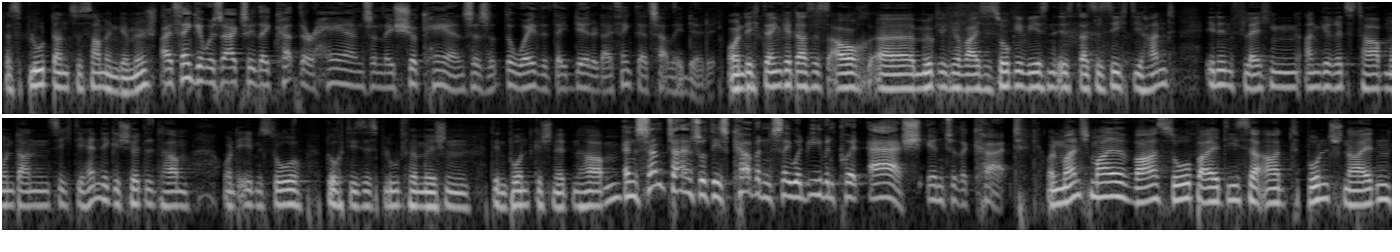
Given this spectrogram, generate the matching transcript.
das Blut dann zusammengemischt. I think it was actually they cut their hands and they shook hands as the way that they did it. I think that's how they did it. Und ich denke, dass es auch äh, möglicherweise so gewesen ist, dass sie sich die Handinnenflächen angeritzt haben und dann sich die Hände geschüttelt haben und ebenso durch dieses Blutvermischen den Bund geschnitten haben. And sometimes with these covenants, they would even put ash into the cut. Und manchmal war es so bei dieser Art Bundschneiden,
